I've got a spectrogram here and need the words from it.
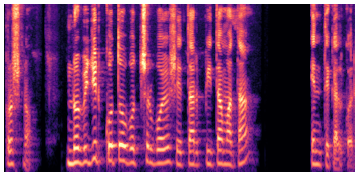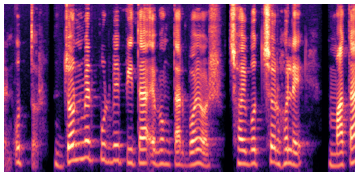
প্রশ্ন নবীজির কত বছর বয়সে তার পিতামাতা ইন্তেকাল করেন? উত্তর, জন্মের পূর্বে পিতা এবং তার বয়স ছয় বছর হলে মাতা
